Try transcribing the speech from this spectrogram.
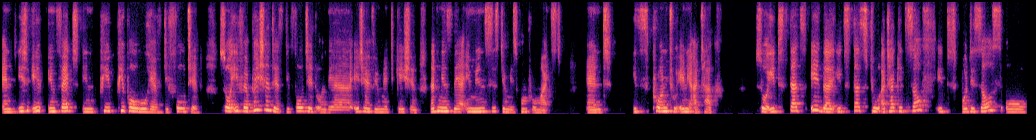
and in fact, in pe people who have defaulted. So if a patient has defaulted on their HIV medication, that means their immune system is compromised and it's prone to any attack. So it starts either it starts to attack itself, its body cells, or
